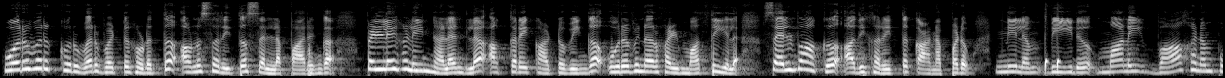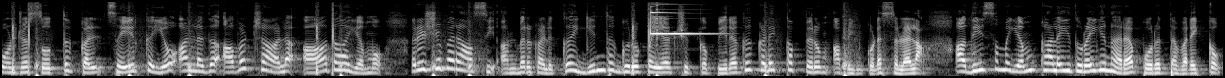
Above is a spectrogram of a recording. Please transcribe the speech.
ஒருவருக்கொருவர் வெட்டு கொடுத்து அனுசரித்து செல்ல பாருங்க. பிள்ளைகளின் நலனில் அக்கறை காட்டுவீங்க. உறவினர்கள் மத்தியில் செல்வாக்கு அதிகரித்து காணப்படும். நிலம் வீடு மனை வாகனம் போன்ற சொத்துக்கள் சேர்க்கையோ அல்லது அவற்றால ஆதாயமோ ரிஷபராசி அன்பர்களுக்கு இந்த குரு பெயர்ச்சிக்கு பிறகு கிடைக்கப்பெறும் அப்படின்னு கூட சொல்லலாம். அதே சமயம் கலைத்துறையினரை பொறுத்த வரைக்கும்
